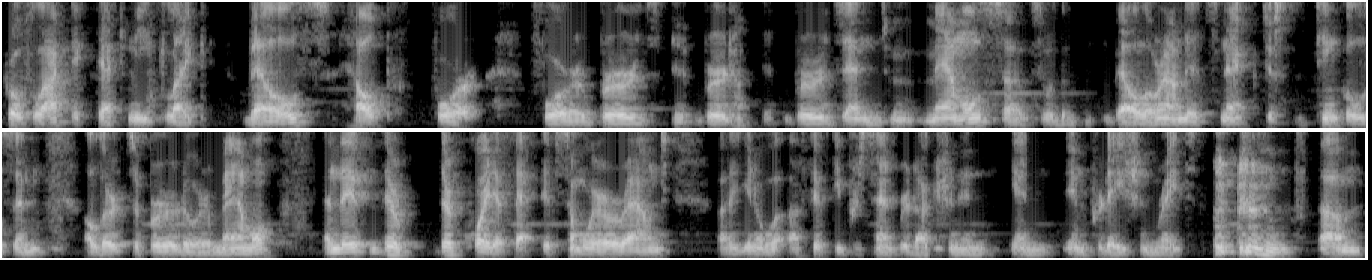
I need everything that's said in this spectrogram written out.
prophylactic technique like bells help for for birds, bird, birds and mammals. Uh, so the bell around its neck just tinkles and alerts a bird or a mammal, and they, they're they're quite effective. Somewhere around, uh, you know, a fifty percent reduction in, in, in predation rates. um,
